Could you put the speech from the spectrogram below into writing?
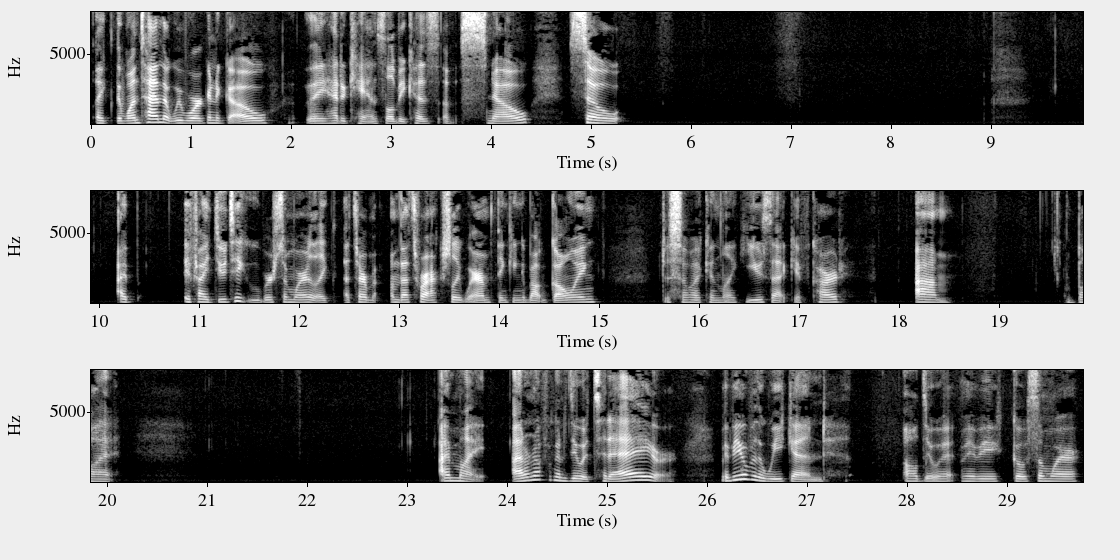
like the one time that we were going to go they had to cancel because of snow. So I if I do take Uber somewhere like that's our um, that's where actually where I'm thinking about going just so I can like use that gift card. Um but I might. I don't know if I'm going to do it today or maybe over the weekend. I'll do it. Maybe go somewhere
